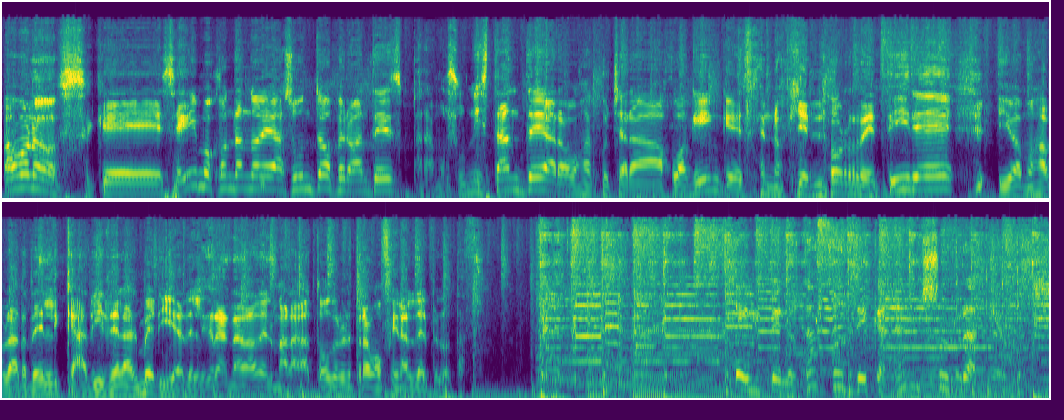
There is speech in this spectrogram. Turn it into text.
Vámonos, que seguimos contándole asuntos, pero antes paramos un instante. Ahora vamos a escuchar a Joaquín, que es no quien lo retire, y vamos a hablar del Cádiz, del Almería, del Granada, del Málaga, todo en el tramo final del pelotazo. El pelotazo de Canal Sur Radio.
